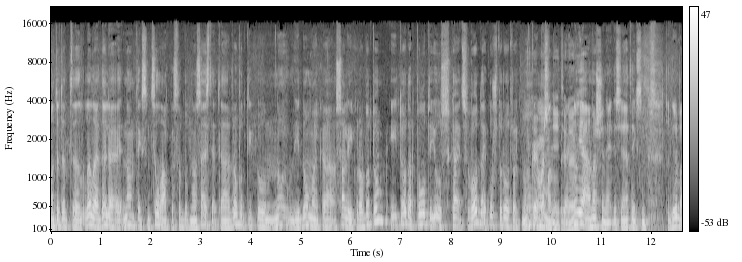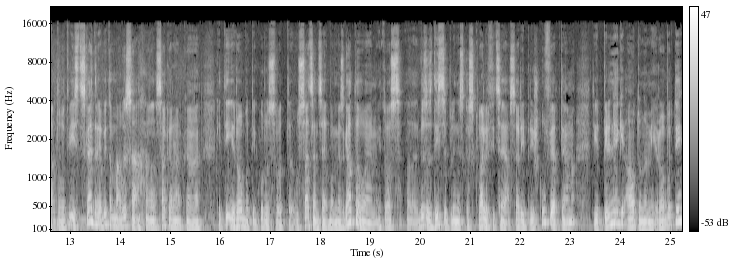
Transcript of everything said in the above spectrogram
un tad, tad lielai daļai nu, teiksim, cilvēku, kas varbūt nav saistīti ar robotiku, nu, ja domāju, ka salīku robotu, i to ar pulti jūs skaits vodai, kurš tur otru. Nu, nu, mašinīti, nu, jā, mašinētis, jā, teiksim, tad gribētu vat vīst skaidrību itamā visā sakarā, ka, ka tie roboti, kurus vat, uz sacensībām mēs gatavojam, ir tos visas disciplīnas, kas kvalificējās arī priekš kufiertēma, tie ir pilnīgi autonomija roboti,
